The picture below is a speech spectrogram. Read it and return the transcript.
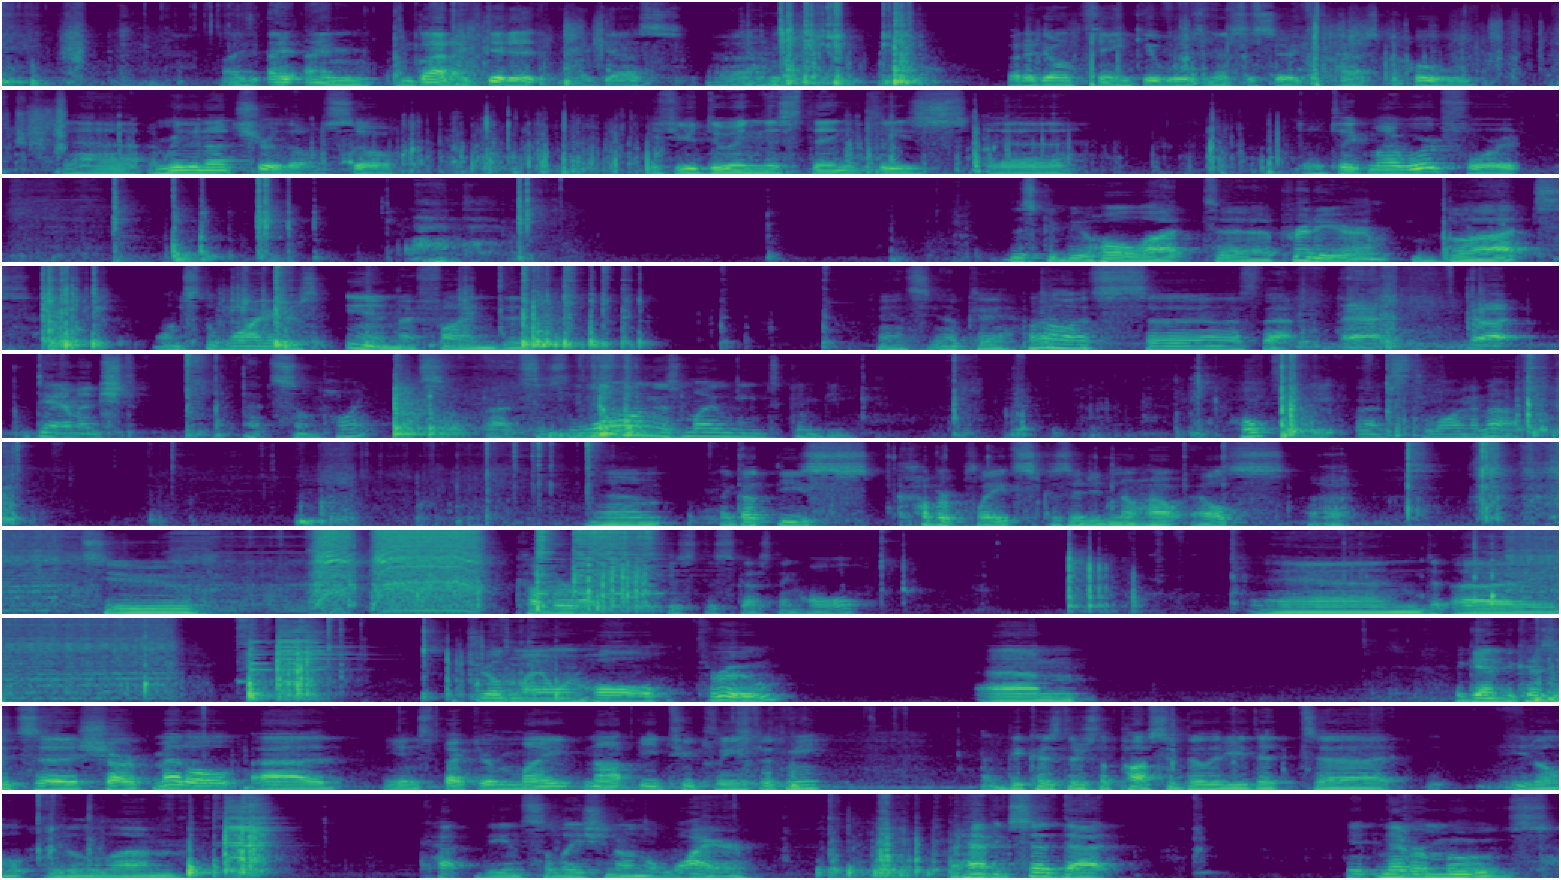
I, am I'm, I'm glad I did it, I guess, um, but I don't think it was necessary to pass code. Uh, I'm really not sure though, so if you're doing this thing, please uh, don't take my word for it. This could be a whole lot uh, prettier, but once the wire's in, I find that fancy. Okay, well, that's, uh, that's that. That got damaged at some point, so that's as long as my leads can be. Hopefully, that's long enough. Um, I got these cover plates because I didn't know how else uh, to cover up this disgusting hole. And I drilled my own hole through. Um, again, because it's a sharp metal, uh, the inspector might not be too pleased with me because there's the possibility that uh, it'll it'll um, cut the insulation on the wire. But having said that, it never moves.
